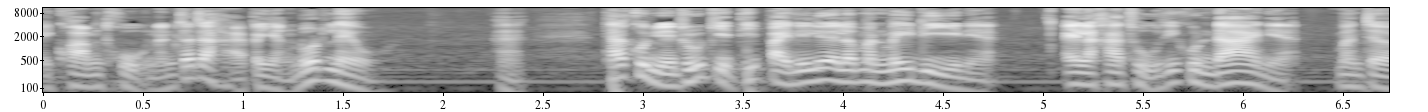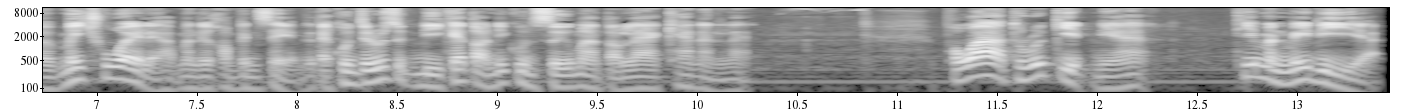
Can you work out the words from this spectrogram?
ไอความถูกนั้นก็จะหายไปอย่างรวดเร็วฮะถ้าคุณอยู่ในธุรกิจที่ไปเรื่อยๆแล้วมันไม่ดีเนี่ยไอราคาถูกที่คุณได้เนี่ยมันจะไม่ช่วยเลยครับมันจะ compensate แต่คุณจะรู้สึกดีแค่ตอนที่คุณซื้อมาตอนแรกแค่นั้นแหละ เพราะว่าธุรกิจเนี้ยที่มันไม่ดีอะ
